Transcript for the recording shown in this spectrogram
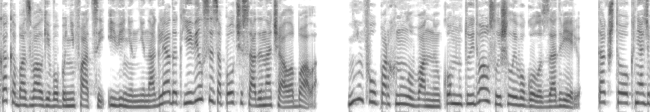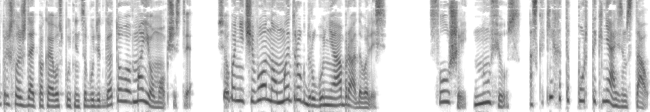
как обозвал его Бонифаций и Винин ненаглядок, явился за полчаса до начала бала. Нимфа упорхнула в ванную комнату, едва услышала его голос за дверью. Так что князю пришлось ждать, пока его спутница будет готова в моем обществе. Все бы ничего, но мы друг другу не обрадовались. «Слушай, Нуфиус, а с каких это пор ты князем стал?»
